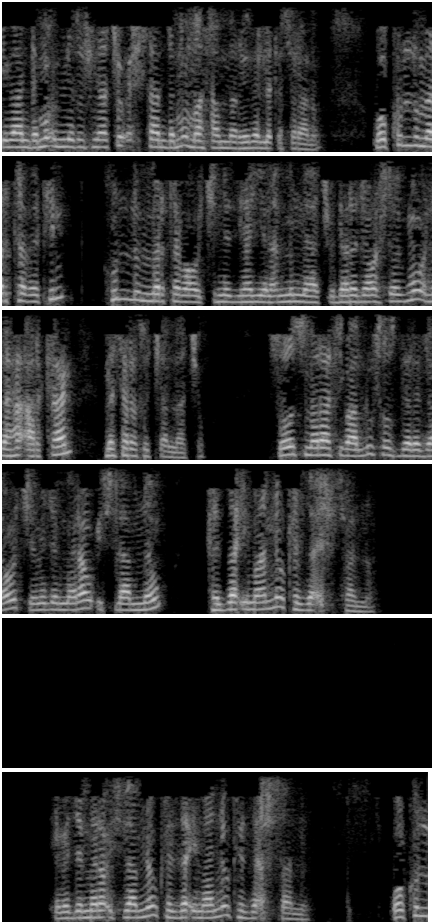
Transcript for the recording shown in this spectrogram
ኢማን ደግሞ እምነቶች ናቸው። إحسان ደግሞ ማሳመር የበለጠ ስራ ነው። وكل مرتبة ሁሉም مرتبة ዎች እነዚህ ያየና የምናያቸው ደረጃዎች ደግሞ لها أركان መሰረቶች አላቸው። ሶስት مراتب አሉ፣ ሶስት ደረጃዎች። የመጀመሪያው ኢስላም ነው፣ ከዛ ኢማን ነው፣ ከዛ إحسان ነው። የመጀመሪያው ኢስላም ነው፣ ከዛ ኢማን ነው፣ ከዛ ኢሕሳን ነው። ወኩሉ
